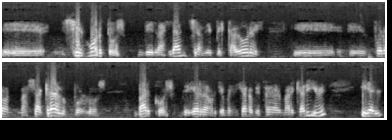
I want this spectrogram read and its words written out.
eh, 100 muertos de las lanchas de pescadores que eh, fueron masacrados por los barcos de guerra norteamericanos que están en el Mar Caribe, y el,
